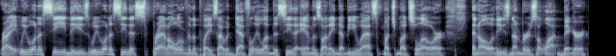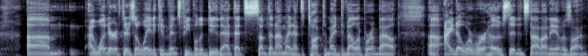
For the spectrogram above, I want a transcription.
right? We want to see these, we want to see this spread all over the place. I would definitely love to see the Amazon AWS much, much lower and all of these numbers a lot bigger. Um, I wonder if there's a way to convince people to do that. That's something I might have to talk to my developer about. Uh, I know where we're hosted, it's not on Amazon.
